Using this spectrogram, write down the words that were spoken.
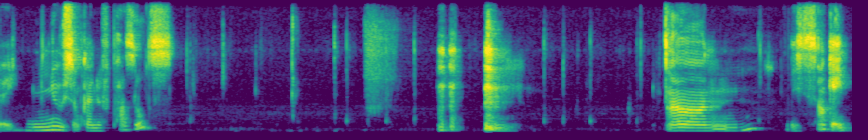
I knew some kind of puzzles. um, this, okay.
